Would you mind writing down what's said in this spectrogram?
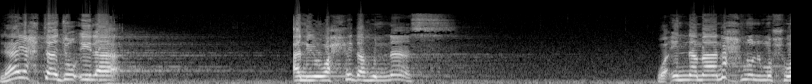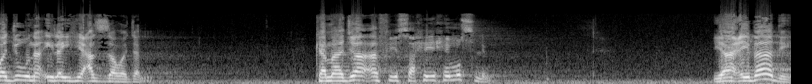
لا يحتاج إلى أن يوحده الناس وإنما نحن المحوجون إليه عز وجل. كما جاء في صحيح مسلم. يا عبادي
